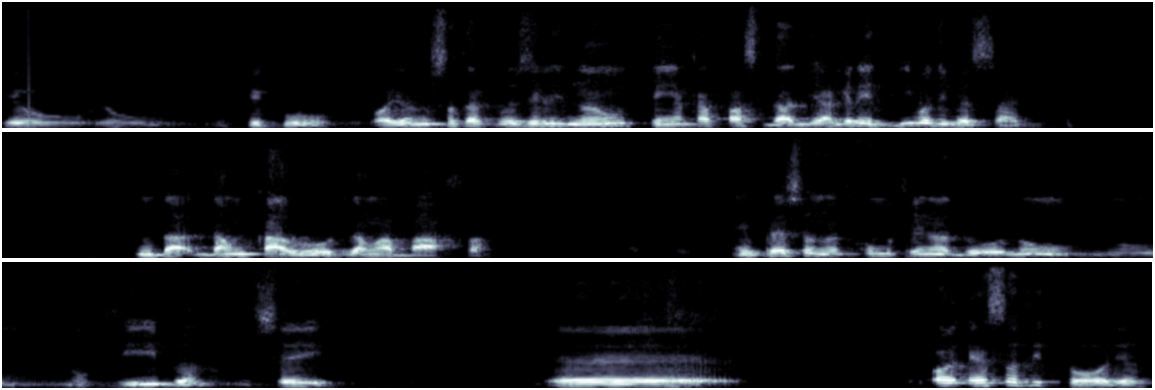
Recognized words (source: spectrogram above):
eu, eu, fico olhando o Santa Cruz, ele não tem a capacidade de agredir o adversário. Dá, dá um calor, dá uma bafa. É impressionante como o treinador não, não, não vibra, não sei. É... Essa vitória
